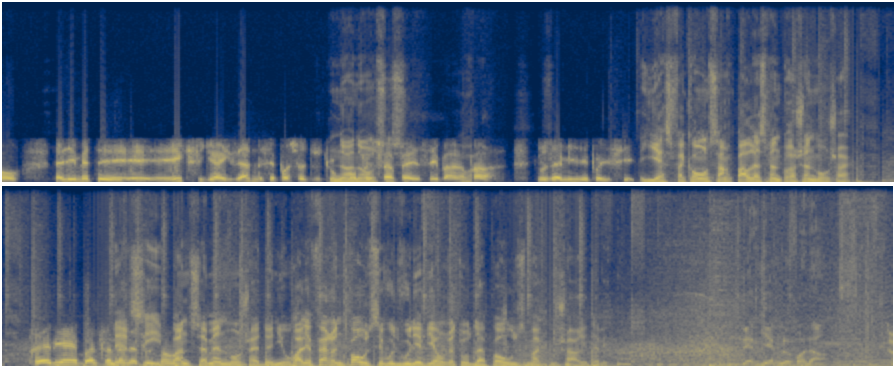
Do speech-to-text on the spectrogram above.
la limite est, X, Y, Z, mais c'est pas ça du tout. Non, on non, peut se faire passer par, nos amis les policiers. Yes, fait qu'on s'en reparle la semaine prochaine, mon cher. Très bien, bonne semaine Merci, à tout le monde. bonne semaine, mon cher Denis. On va aller faire une pause si vous le voulez bien. Au retour de la pause, Marc Bouchard est avec. Derrière le volant.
